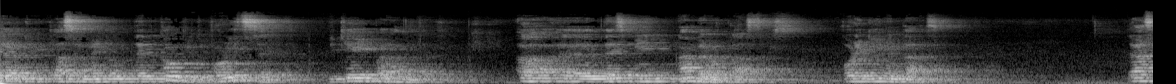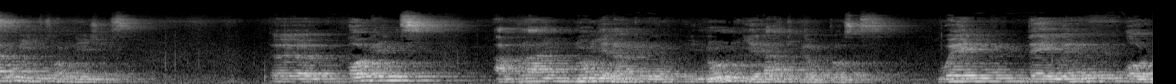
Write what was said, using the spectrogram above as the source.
hierarchy cluster method that compute for itself the k parameter. Uh, uh, that's mean number of clusters for a given task. That's the mean for natures. Uh, organisms apply non-hierarchical, non-hierarchical process when they learn or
